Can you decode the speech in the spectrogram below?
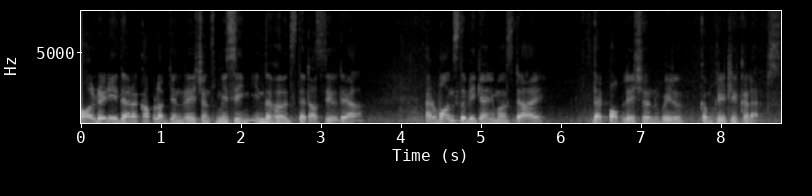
already there are a couple of generations missing in the herds that are still there. And once the big animals die, that population will completely collapse.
